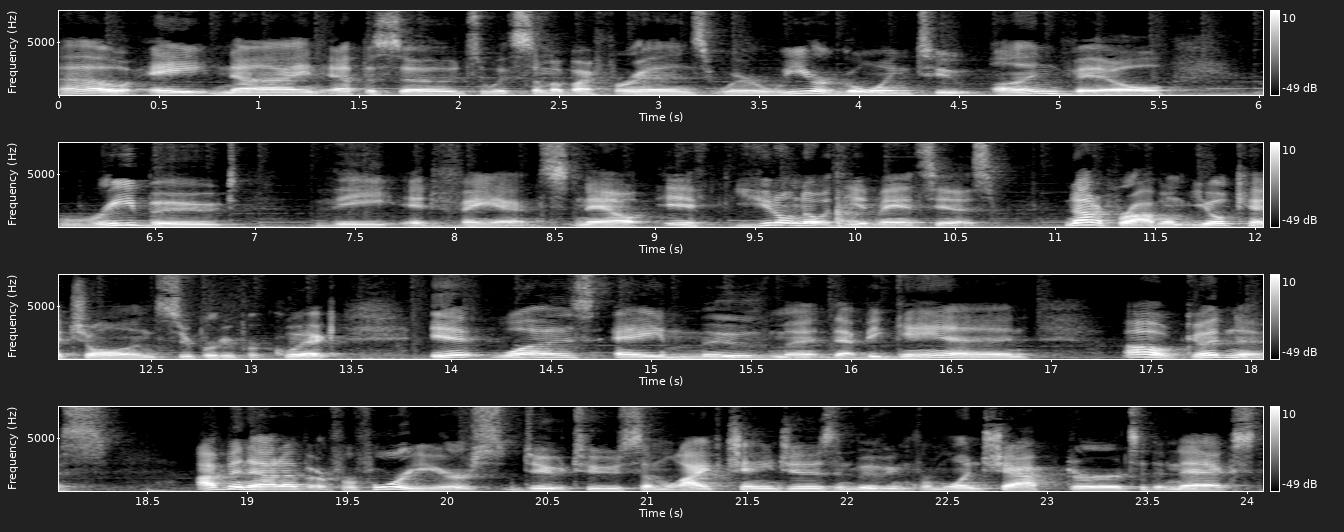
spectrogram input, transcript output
oh, eight, nine episodes with some of my friends where we are going to unveil, reboot the advance. Now, if you don't know what the advance is, not a problem. You'll catch on super duper quick. It was a movement that began, oh goodness, I've been out of it for four years due to some life changes and moving from one chapter to the next.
